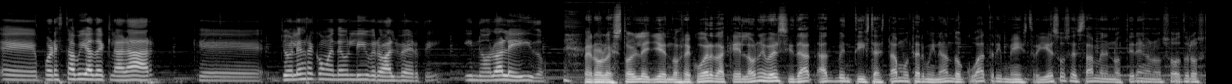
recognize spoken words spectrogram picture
eh, por esta vía declarar que yo les recomendé un libro a Alberti y no lo ha leído. Pero lo estoy leyendo. Recuerda que en la Universidad Adventista estamos terminando cuatrimestre y esos exámenes nos tienen a nosotros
